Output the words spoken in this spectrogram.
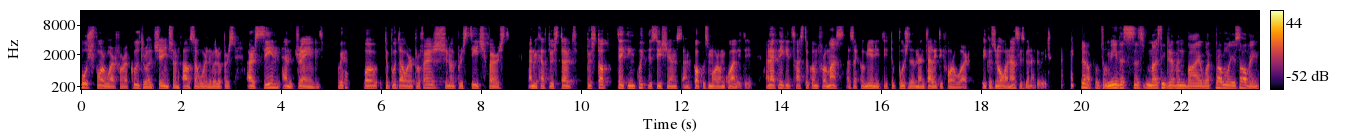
push forward for a cultural change on how software developers are seen and trained. We have to put our professional prestige first and we have to start to stop taking quick decisions and focus more on quality. And I think it has to come from us as a community to push the mentality forward because no one else is going to do it. Yeah, for me, this is mostly driven by what problem are you solving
